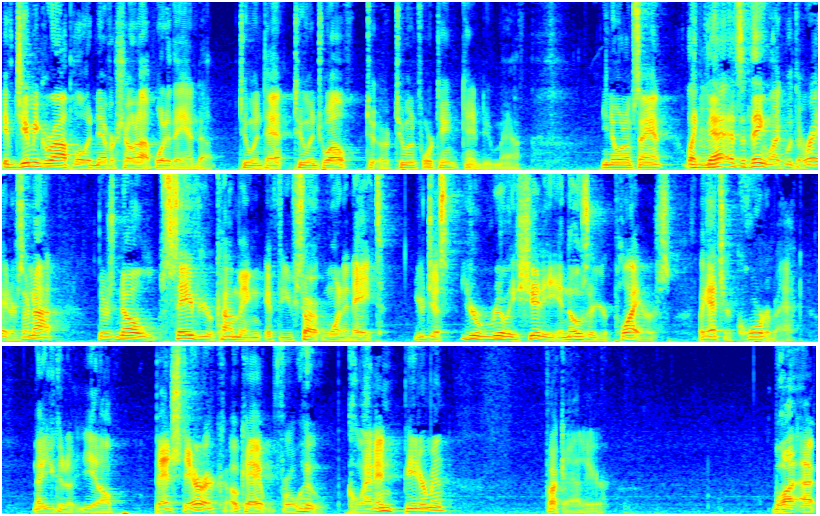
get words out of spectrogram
If Jimmy Garoppolo had never shown up, what did they end up? Two and ten, two and twelve, two, or two and fourteen? Can't do math. You know what I'm saying? Like mm-hmm. that, that's the thing. Like with the Raiders, they're not. There's no savior coming if you start one and eight. You're just you're really shitty, and those are your players. Like that's your quarterback. Now you can you know bench Derek. Okay, for who? Glennon, Peterman. Fuck out of here. Well, I,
